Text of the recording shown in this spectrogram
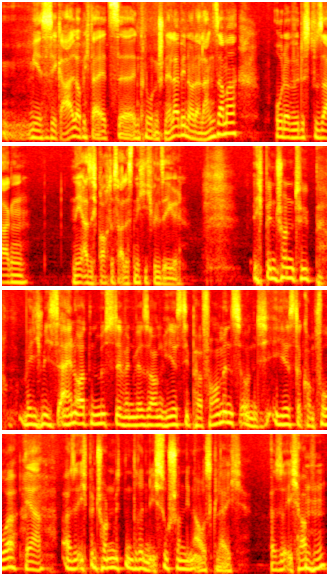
mir ist es egal, ob ich da jetzt äh, einen Knoten schneller bin oder langsamer? Oder würdest du sagen, nee, also ich brauche das alles nicht, ich will segeln? Ich bin schon ein Typ, wenn ich mich einordnen müsste, wenn wir sagen, hier ist die Performance und hier ist der Komfort. Ja. Also ich bin schon mittendrin, ich suche schon den Ausgleich. Also ich habe mhm.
